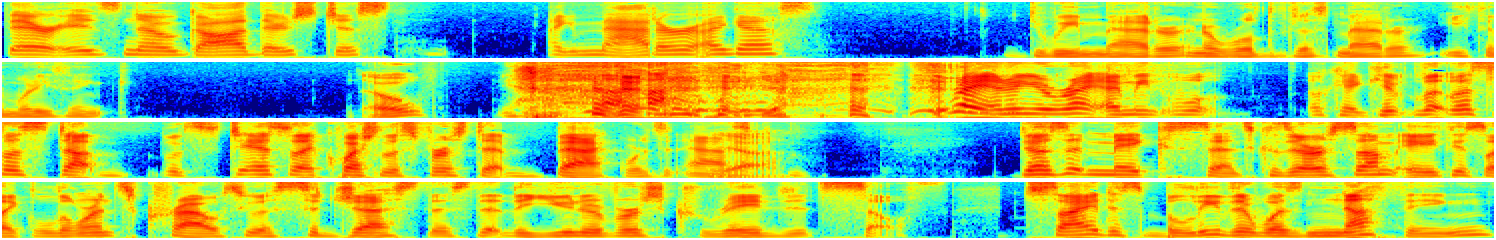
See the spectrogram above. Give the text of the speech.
there is no God? There's just like matter, I guess. Do we matter in a world of just matter? Ethan, what do you think? No. right. I know you're right. I mean, well, okay, okay, let, us let's stop. Let's to answer that question. Let's first step backwards and ask: Yeah. Does it make sense? Because there are some atheists like Lawrence Krauss who has suggest this that the universe created itself. Scientists believe there was nothing,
